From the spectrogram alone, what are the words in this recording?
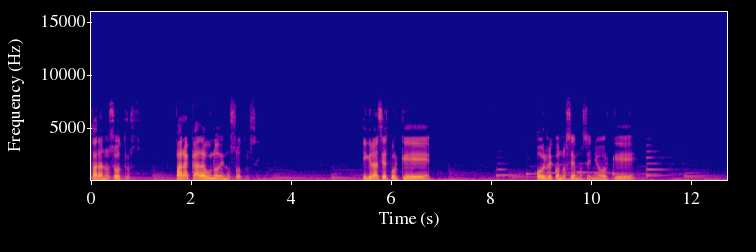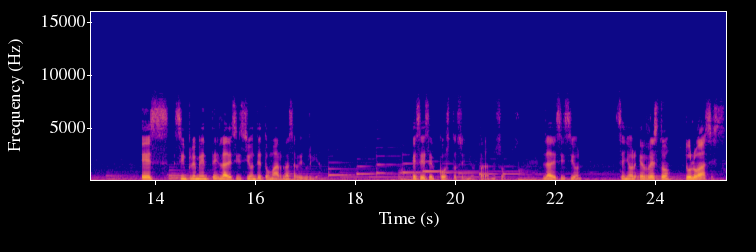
para nosotros, para cada uno de nosotros, Señor. Y gracias porque hoy reconocemos, Señor, que es simplemente la decisión de tomar la sabiduría. Ese es el costo, Señor, para nosotros. La decisión. Señor, el resto tú lo haces.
